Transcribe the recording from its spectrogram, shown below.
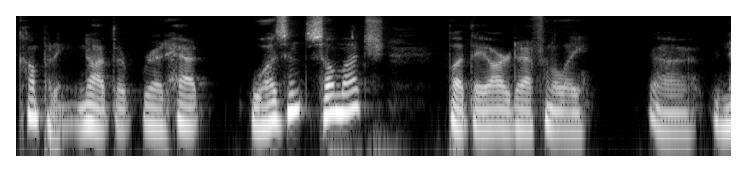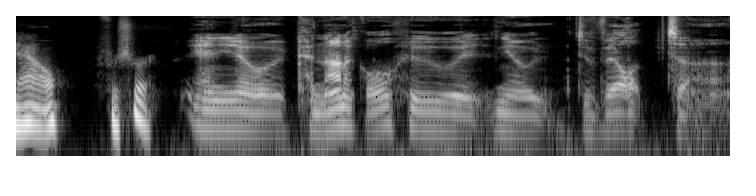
company. Not that Red Hat wasn't so much, but they are definitely uh, now for sure. And you know, Canonical, who you know developed uh,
